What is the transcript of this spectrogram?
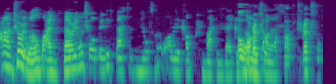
I'm sure it will, but I'm very much hoping it's better than the Ultimate Warrior comics from back in the day. 'cause Oh, I read those, that. were- That was dreadful.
